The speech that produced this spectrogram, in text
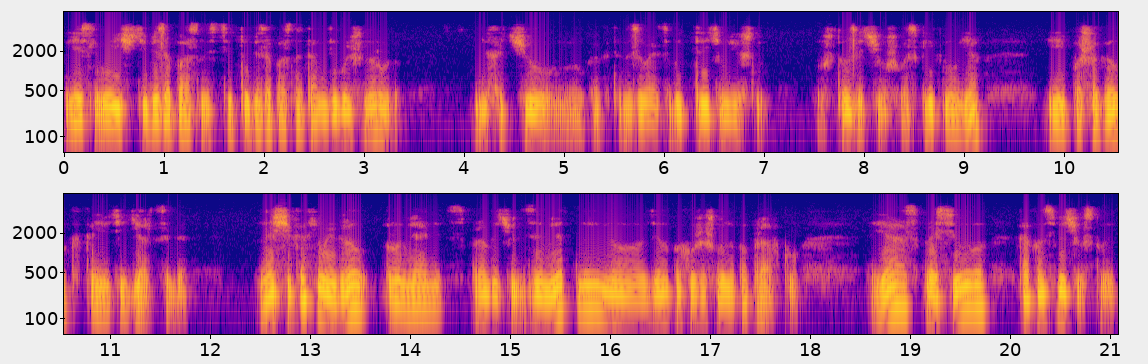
Если вы ищете безопасности, то безопасно там, где больше народу. Не хочу, ну, как это называется, быть третьим лишним. Ну что за чушь, воскликнул я и пошагал к каюте герцога. На щеках его играл румянец, правда, чуть заметный, но дело, похоже, шло на поправку. Я спросил его, как он себя чувствует.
